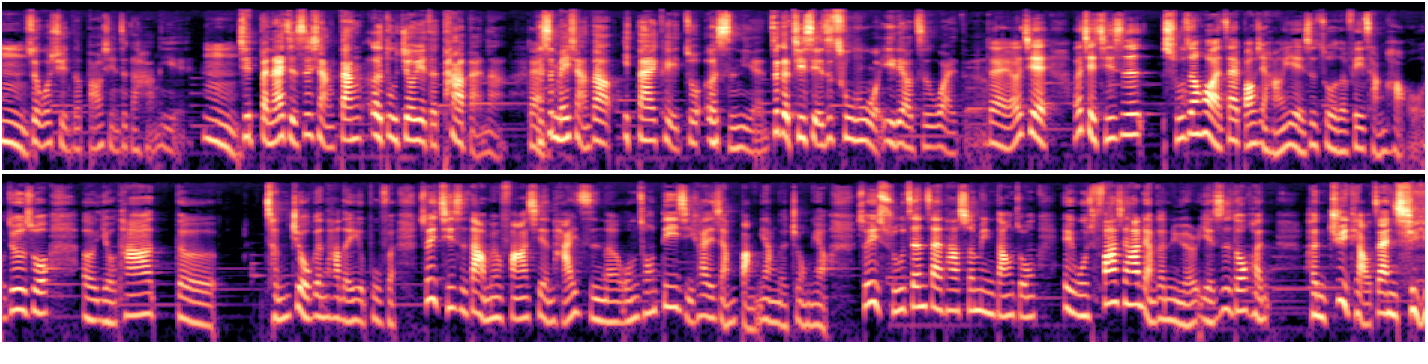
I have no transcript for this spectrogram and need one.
嗯，所以我选择保险这个行业。嗯，其实本来只是想当二度就业的踏板呐，可是没想到一待可以做二十年，这个其实也是出乎我意料之外的。对，而且而且其实淑珍后来在保险行业也是做得非常好哦，就是说呃有他的。成就跟他的一个部分，所以其实大家有没有发现，孩子呢？我们从第一集开始讲榜样的重要，所以淑珍在他生命当中，诶，我发现他两个女儿也是都很很具挑战性。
